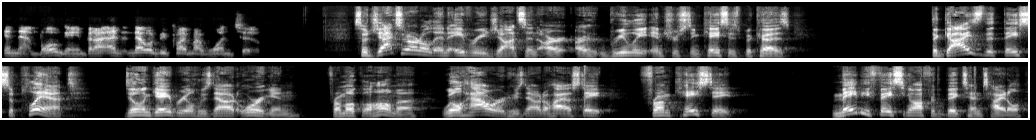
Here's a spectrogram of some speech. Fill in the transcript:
in that bowl game, but I, that would be probably my one two. So Jackson Arnold and Avery Johnson are are really interesting cases because the guys that they supplant, Dillon Gabriel, who's now at Oregon from Oklahoma, Will Howard, who's now at Ohio State from K State, may be facing off for the Big Ten title,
